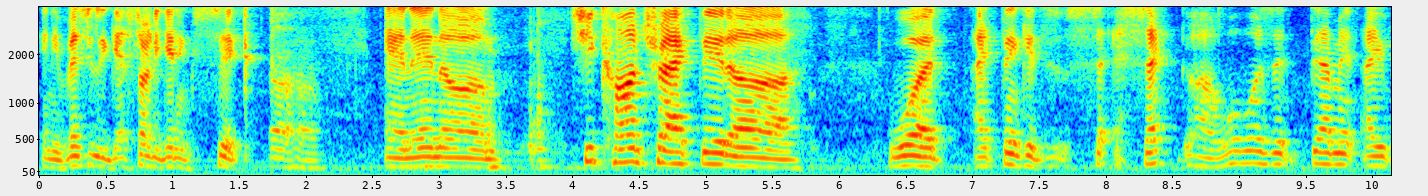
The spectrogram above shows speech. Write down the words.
and eventually get started getting sick. Uh-huh. And then um, she contracted uh, what I think it's se- sec. Uh, what was it? Damn it! I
